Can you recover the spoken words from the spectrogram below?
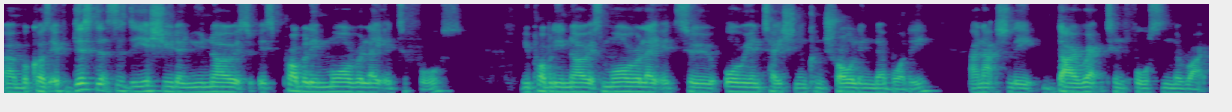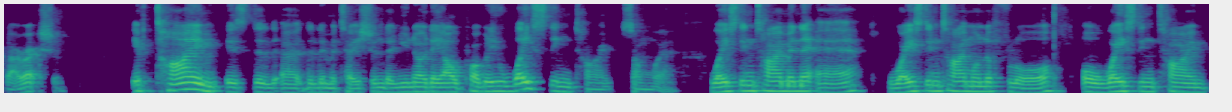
Um, because if distance is the issue, then you know it's, it's probably more related to force. You probably know it's more related to orientation and controlling their body and actually directing force in the right direction. If time is the, uh, the limitation, then you know they are probably wasting time somewhere, wasting time in the air, wasting time on the floor, or wasting time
